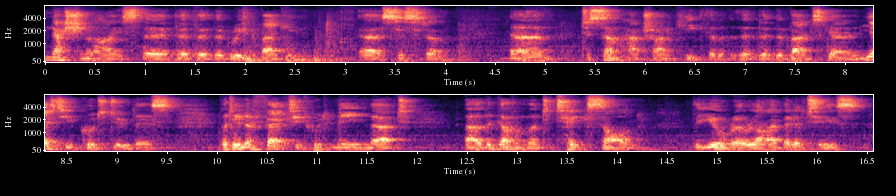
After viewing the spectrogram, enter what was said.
nationalize the, the, the, the Greek banking uh, system. Um, to somehow try and keep the, the, the banks going. Yes, you could do this, but in effect it would mean that uh, the government takes on the euro liabilities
